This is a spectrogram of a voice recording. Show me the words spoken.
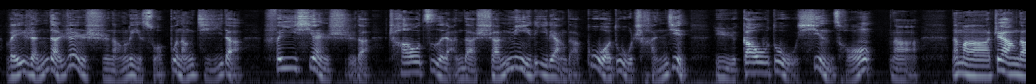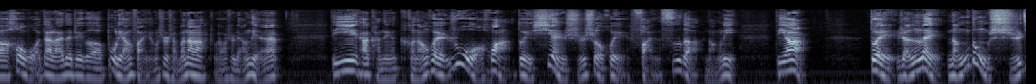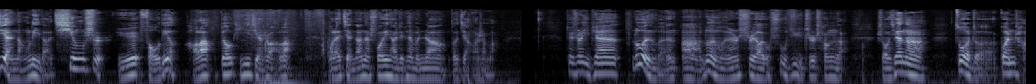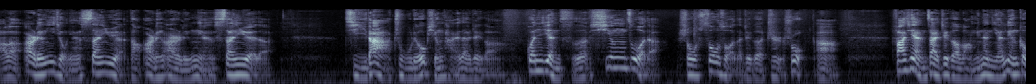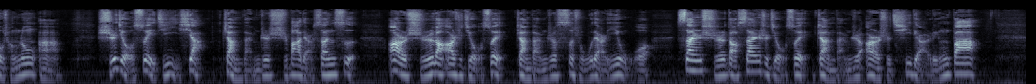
为人的认识能力所不能及的、非现实的、超自然的神秘力量的过度沉浸与高度信从。啊，那么这样的后果带来的这个不良反应是什么呢？主要是两点。第一，它肯定可能会弱化对现实社会反思的能力；第二，对人类能动实践能力的轻视与否定。好了，标题解释完了，我来简单的说一下这篇文章都讲了什么。这是一篇论文啊，论文是要有数据支撑的。首先呢。作者观察了二零一九年三月到二零二零年三月的几大主流平台的这个关键词星座的搜搜索的这个指数啊，发现在这个网民的年龄构成中啊，十九岁及以下占百分之十八点三四，二十到二十九岁占百分之四十五点一五。三十到三十九岁占百分之二十七点零八，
